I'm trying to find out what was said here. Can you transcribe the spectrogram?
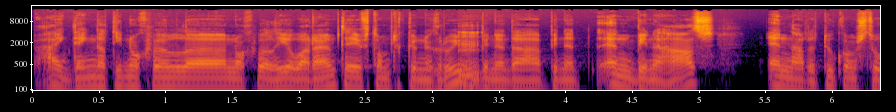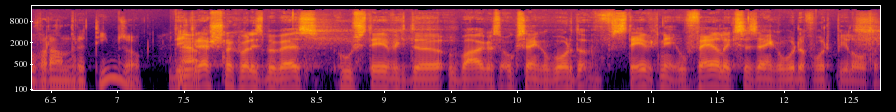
ja, ik denk dat hij nog wel, eh, nog wel heel wat ruimte heeft om te kunnen groeien Hmm. binnen dat, binnen, en binnen Haas. En naar de toekomst toe voor andere teams ook. Die Ja. crash nog wel eens bewijs hoe stevig de wagens ook zijn geworden. Of Stevig, nee, hoe veilig ze zijn geworden voor piloten.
